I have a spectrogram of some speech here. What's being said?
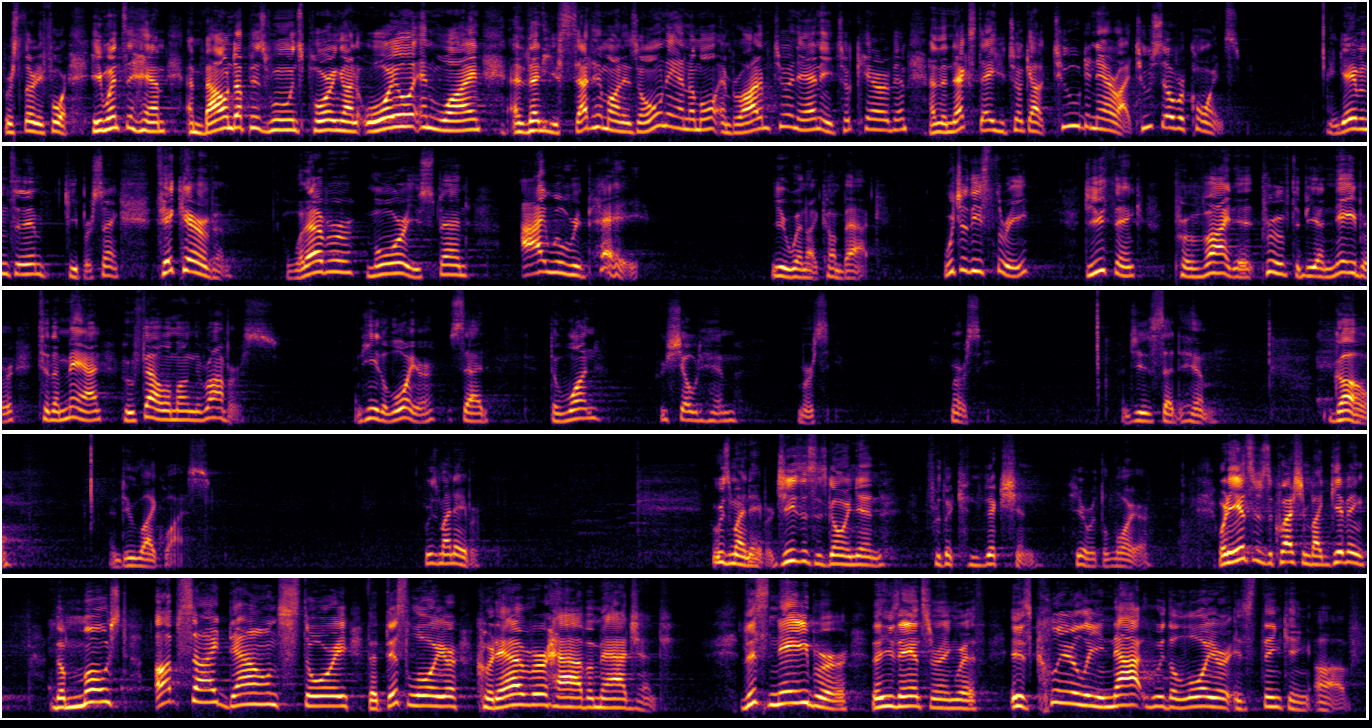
Verse 34 He went to him and bound up his wounds, pouring on oil and wine, and then he set him on his own animal and brought him to an inn, and he took care of him. And the next day he took out two denarii, two silver coins, and gave them to the innkeeper, saying, Take care of him. Whatever more you spend, I will repay you when I come back. Which of these three do you think provided, proved to be a neighbor to the man who fell among the robbers. And he, the lawyer, said, The one who showed him mercy. Mercy. And Jesus said to him, Go and do likewise. Who's my neighbor? Who's my neighbor? Jesus is going in for the conviction here with the lawyer. When he answers the question by giving the most upside down story that this lawyer could ever have imagined. This neighbor that he's answering with is clearly not who the lawyer is thinking of.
